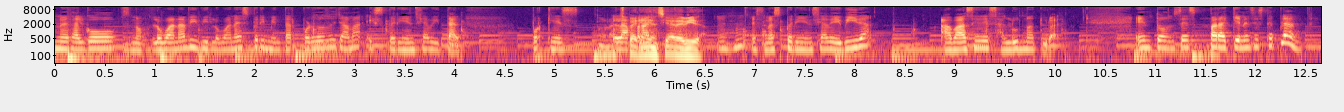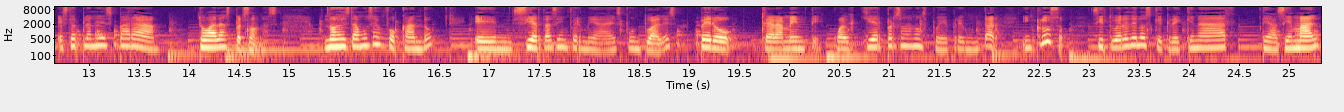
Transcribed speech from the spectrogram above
no es algo, no, lo van a vivir, lo van a experimentar, por eso se llama experiencia vital, porque es una experiencia de vida. es una experiencia de vida a base de salud natural. Entonces, ¿para quién es este plan? Este plan es para todas las personas. Nos estamos enfocando en ciertas enfermedades puntuales, pero claramente cualquier persona nos puede preguntar. Incluso si tú eres de los que cree que nada te hace mal,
